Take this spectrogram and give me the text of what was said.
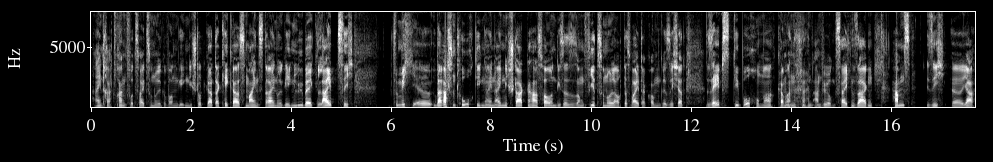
Eintracht Frankfurt 2 zu 0 gewonnen gegen die Stuttgarter Kickers, Mainz 3-0 gegen Lübeck, Leipzig für mich äh, überraschend hoch gegen einen eigentlich starken HSV in dieser Saison 4 zu 0 auch das Weiterkommen gesichert. Selbst die Bochumer, kann man in Anführungszeichen sagen, haben es sich äh, ja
